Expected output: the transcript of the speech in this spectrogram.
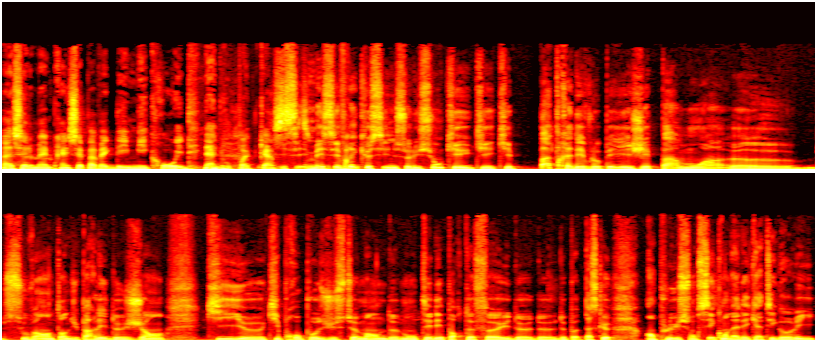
ben, c'est le même principe avec des micros et des nano-podcasts. Mais c'est vrai que c'est une solution qui est, qui qui est pas très développé. J'ai pas moi euh, souvent entendu parler de gens qui euh, qui proposent justement de monter des portefeuilles de, de, de parce que en plus on sait qu'on a des catégories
